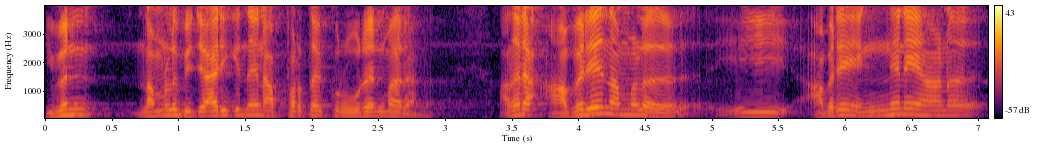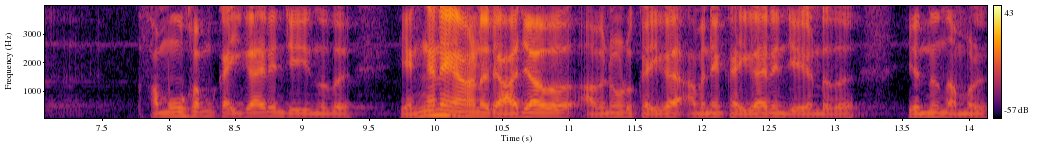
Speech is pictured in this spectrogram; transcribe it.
ഇവൻ നമ്മൾ വിചാരിക്കുന്നതിനപ്പുറത്തെ ക്രൂരന്മാരാണ്. അന്നേരം അവരെ നമ്മൾ ഈ അവരെ എങ്ങനെയാണ് സമൂഹം കൈകാര്യം ചെയ്യുന്നത്? എങ്ങനെയാണ് രാജാവ് അവനോട് കൈകാ അവനെ കൈകാര്യം ചെയ്യേണ്ടത് എന്ന് നമ്മൾ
